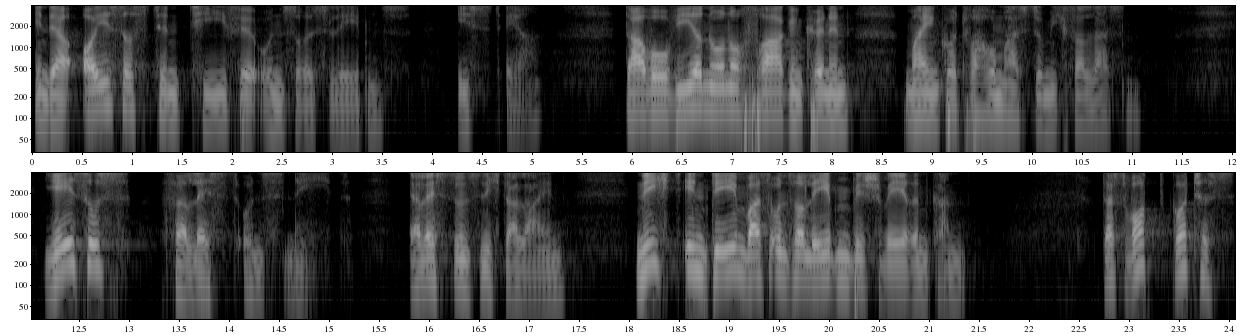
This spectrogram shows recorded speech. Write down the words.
in der äußersten Tiefe unseres Lebens ist er. Da, wo wir nur noch fragen können, mein Gott, warum hast du mich verlassen? Jesus verlässt uns nicht. Er lässt uns nicht allein. Nicht in dem, was unser Leben beschweren kann. Das Wort Gottes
